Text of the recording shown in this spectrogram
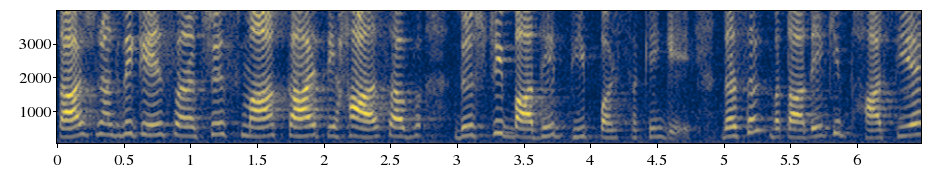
ताज नगरी के संरक्षित स्मारक का इतिहास अब दृष्टि बाधित भी पढ़ सकेंगे। दरअसल बता दें कि भारतीय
